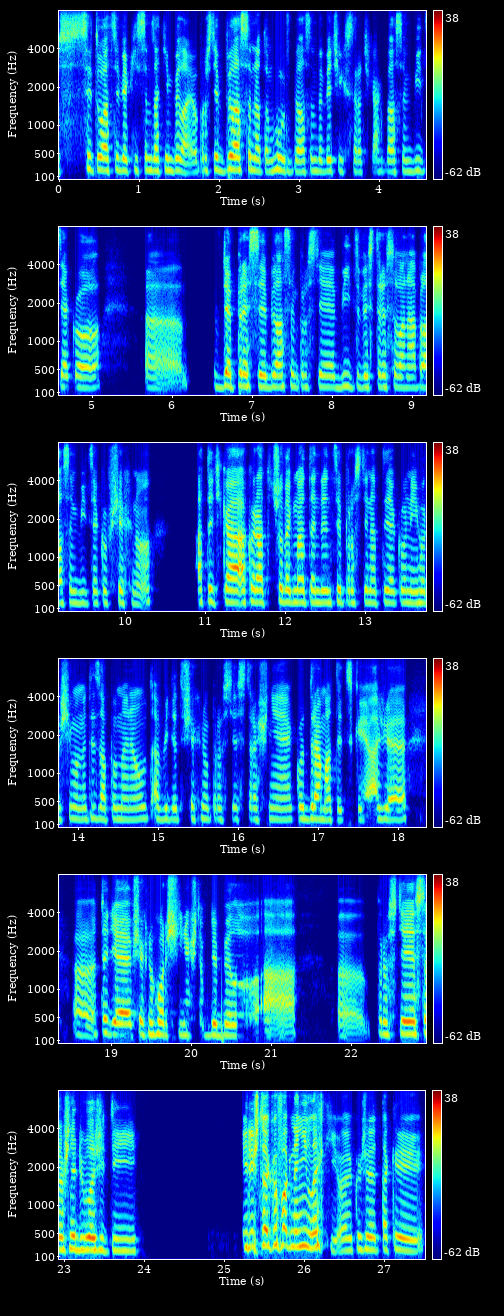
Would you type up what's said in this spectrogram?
situaci, v jaký jsem zatím byla, jo. Prostě byla jsem na tom hůř, byla jsem ve větších sračkách, byla jsem víc jako uh, v depresi, byla jsem prostě víc vystresovaná, byla jsem víc jako všechno. A teďka akorát člověk má tendenci prostě na ty jako nejhorší momenty zapomenout a vidět všechno prostě strašně jako dramaticky a že uh, teď je všechno horší, než to kdy bylo a prostě je strašně důležitý i když to jako fakt není lehký, jo, jakože taky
